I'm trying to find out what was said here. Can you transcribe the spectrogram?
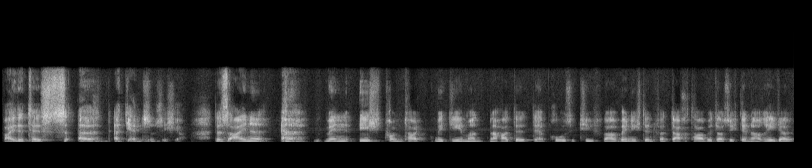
Beide Tests äh, ergänzen sich ja. Das eine, wenn ich Kontakt mit jemandem hatte, der positiv war, wenn ich den Verdacht habe, dass ich den Erreger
